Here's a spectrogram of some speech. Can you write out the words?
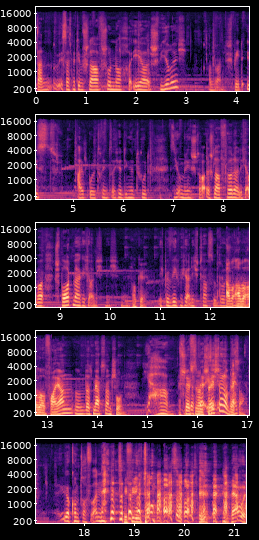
dann ist das mit dem Schlaf schon noch eher schwierig. Also wenn man spät isst, Alkohol trinkt, solche Dinge tut, ist nicht unbedingt schlafförderlich. Aber Sport merke ich eigentlich nicht. Nee. Okay. Ich bewege mich eigentlich tagsüber. Aber, aber, aber feiern, das merkst du dann schon. ja. Schläfst du dann schlechter oder besser? Äh, ja, kommt drauf an. Wie viel getrunken hast du? Ja, gut.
